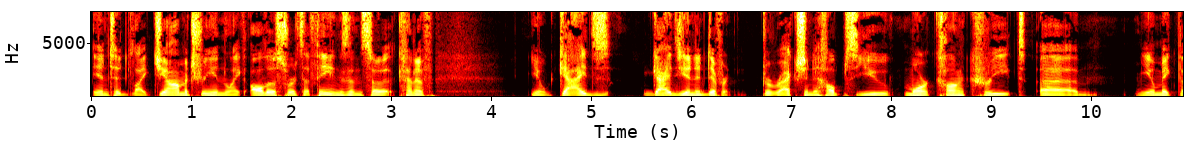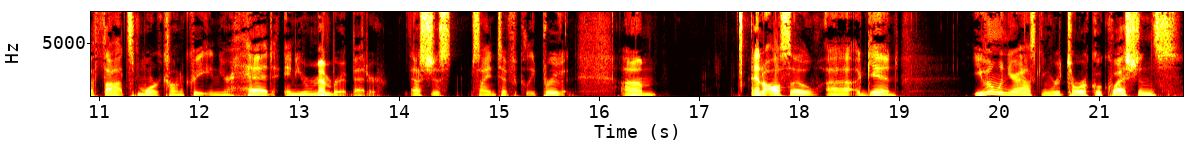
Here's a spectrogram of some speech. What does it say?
into like geometry and like all those sorts of things, and so it kind of, you know, guides guides you in a different direction. It helps you more concrete, um, you know, make the thoughts more concrete in your head and you remember it better. That's just scientifically proven. Um, and also, uh, again, even when you're asking rhetorical questions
